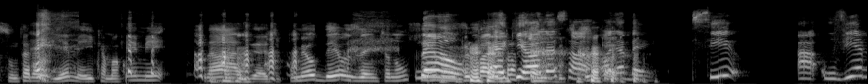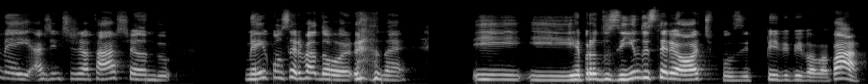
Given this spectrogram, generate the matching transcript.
assunto era VMA, que é uma coisa. VMA. Nada, tipo, meu Deus, gente, eu não sei. Não, preparei é que olha só, olha bem. Se a- o VMA a gente já tá achando meio conservador, né? E, e reproduzindo estereótipos e pipipi bababá,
